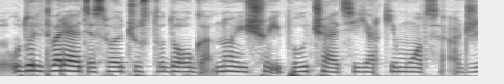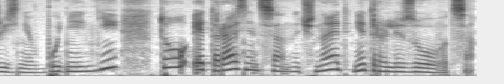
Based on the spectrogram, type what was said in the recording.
удовлетворяете свое чувство долга, но еще и получаете яркие эмоции от жизни в будние дни, то эта разница начинает нейтрализовываться.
